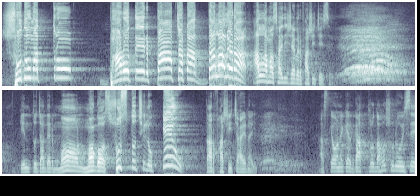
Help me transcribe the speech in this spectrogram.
শুধুমাত্র ভারতের পাঁচাটা দালালেরা আল্লামা সাইদি সাহেবের ফাঁসি চাইছে। কিন্তু যাদের মন, মগজ সুস্থ ছিল কেউ তার ফাঁসি চায় নাই। আজকে অনেকের গাত্রদাহ শুরু হয়েছে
